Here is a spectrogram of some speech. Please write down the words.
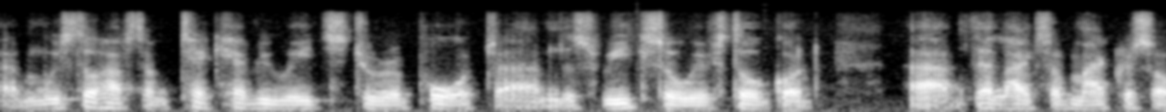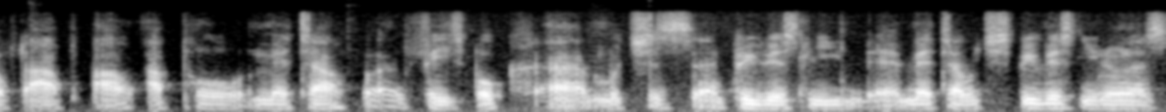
Um, we still have some tech heavyweights to report um, this week, so we've still got uh, the likes of Microsoft, Apple, Meta, uh, Facebook, um, which is uh, previously uh, Meta, which is previously known as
